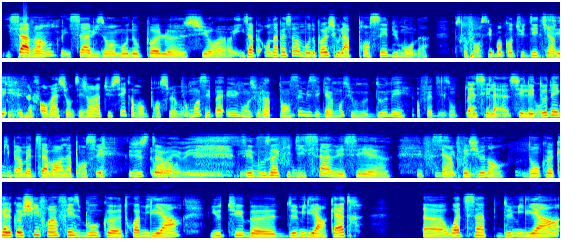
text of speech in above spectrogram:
ils savent hein, ils savent ils ont un monopole sur ils on appelle ça un monopole sur la pensée du monde. Parce que forcément, quand tu détiens toutes les informations de ces gens-là, tu sais comment pense le monde. Pour moi, c'est pas uniquement sur la pensée, mais c'est également sur nos données. En fait, ils ont ben, c'est les données qui permettent de savoir la pensée, justement. c'est vous ça qui disent ça, mais c'est euh, c'est impressionnant. Donc, euh, quelques chiffres hein. Facebook, 3 euh, milliards. YouTube, 2 milliards 4. WhatsApp, 2 milliards.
